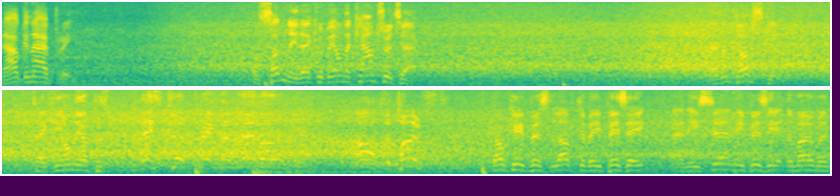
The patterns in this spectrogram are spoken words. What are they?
Now Gnabry. Well, suddenly they could be on the counter-attack. Lewandowski taking on the opposite. This could bring them level off the post. Goalkeepers love to be busy, and he's certainly busy at the moment.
